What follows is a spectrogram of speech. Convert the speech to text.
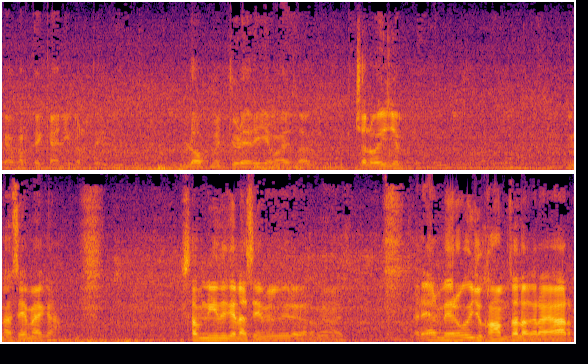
क्या करते हैं, क्या नहीं करते। ब्लॉग में जुड़े रहिए हमारे साथ। चलो जिम। नशे में क्या? सब नींद के नशे में मेरे घर में आज। अरे यार, मेरे को भी जुकाम सा लग रहा है यार।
